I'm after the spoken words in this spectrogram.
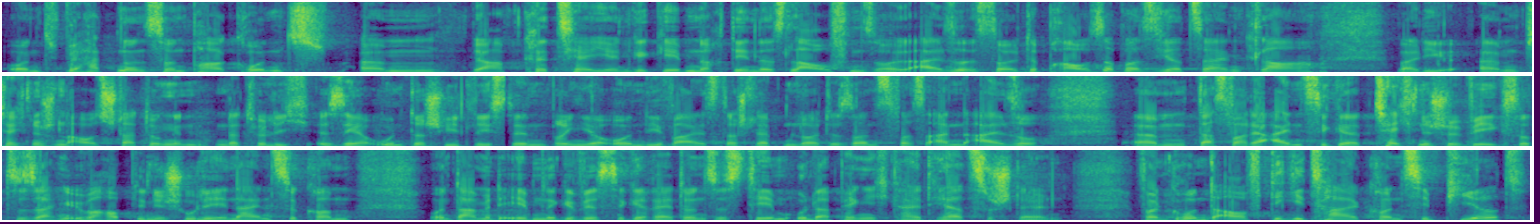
Und wir hatten uns so ein paar Grundkriterien ähm, gegeben, nach denen das laufen soll. Also es sollte browserbasiert sein, klar, weil die ähm, technischen Ausstattungen natürlich sehr unterschiedlich sind. Bring your own device, da schleppen Leute sonst was an. Also ähm, das war der einzige technische Weg sozusagen überhaupt in die Schule hineinzukommen und damit eben eine gewisse Geräte- und Systemunabhängigkeit herzustellen. Von Grund auf digital konzipiert,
